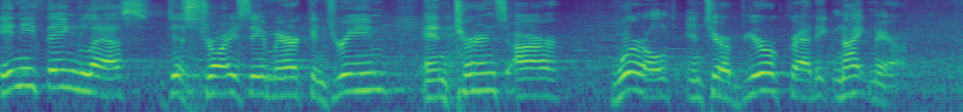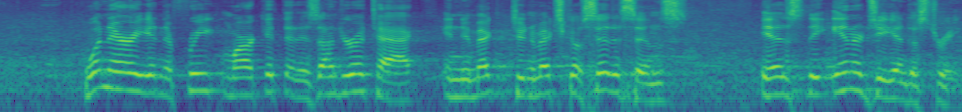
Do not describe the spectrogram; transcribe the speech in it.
Anything less destroys the American dream and turns our world into a bureaucratic nightmare. One area in the free market that is under attack in New to New Mexico citizens is the energy industry.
